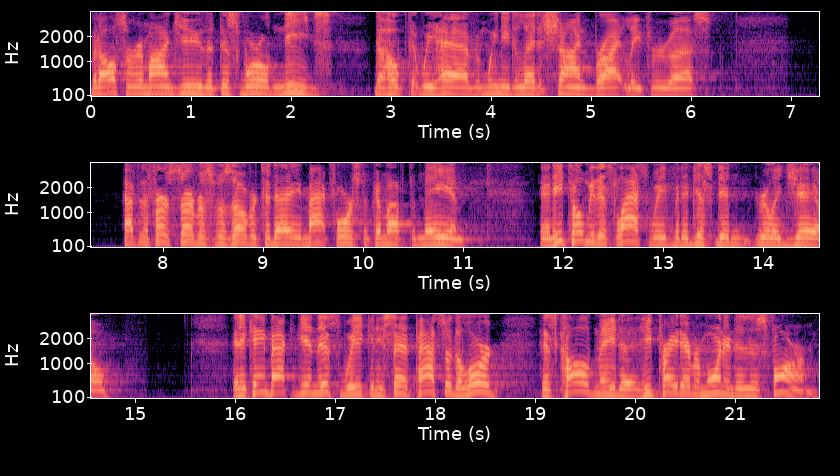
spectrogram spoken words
But also remind you that this world needs the hope that we have, and we need to let it shine brightly through us. After the first service was over today, Mac Forster come up to me and and he told me this last week, but it just didn't really gel. And he came back again this week and he said, Pastor, the Lord has called me to, he prayed every morning to his farm.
